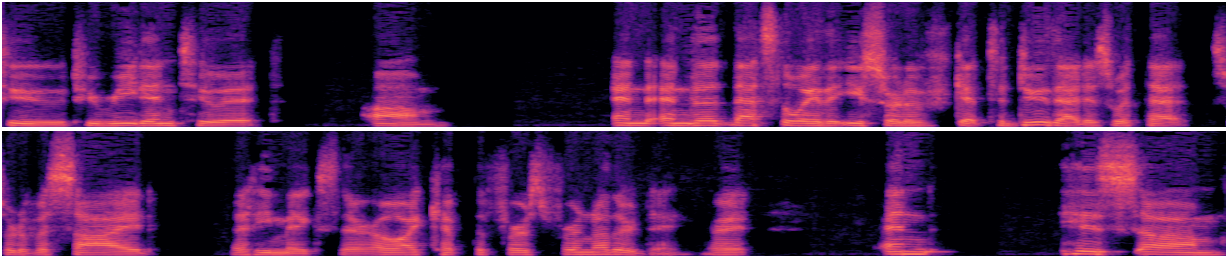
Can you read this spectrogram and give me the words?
to to read into it. Um, and and the, that's the way that you sort of get to do that is with that sort of aside that he makes there. Oh i kept the first for another day right? And his um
